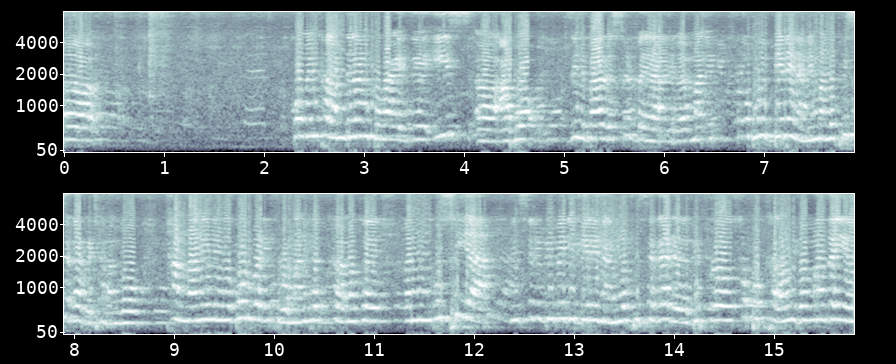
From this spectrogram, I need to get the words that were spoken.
ओ, कमेन्ट खालामदों आंखौहाय जे इस ओ, आब' जेनेबा आरो सोरबाया आरो माने बेफोरावबो बेरायनानै मानो फैसा गारबाय थानांगौ थांनानै नोङो बरबारिफोराव मानो हेल्प खालामाखै बा नोंखौ सैया नोंसोरो बेबायदि बेरायनानैल' फैसा गारो बेफोराव सापर्ट खालामहैबा मा जायो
